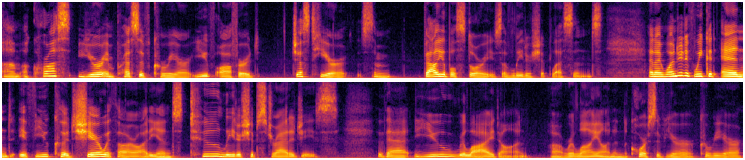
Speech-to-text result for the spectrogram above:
um, across your impressive career, you've offered just here some valuable stories of leadership lessons. And I wondered if we could end, if you could share with our audience two leadership strategies that you relied on, uh, rely on in the course of your career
